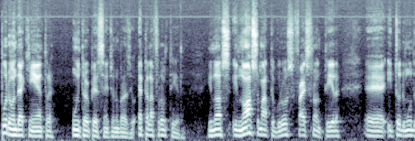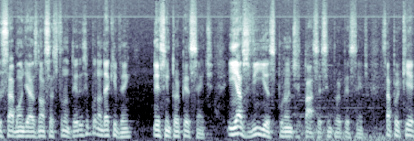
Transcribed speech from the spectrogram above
por onde é que entra um entorpecente no Brasil. É pela fronteira. E nosso, e nosso Mato Grosso faz fronteira é, e todo mundo sabe onde é as nossas fronteiras e por onde é que vem esse entorpecente. E as vias por onde passa esse entorpecente. Sabe por quê?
